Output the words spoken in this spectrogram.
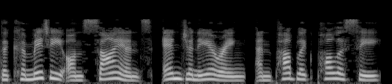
The Committee on Science, Engineering, and Public Policy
